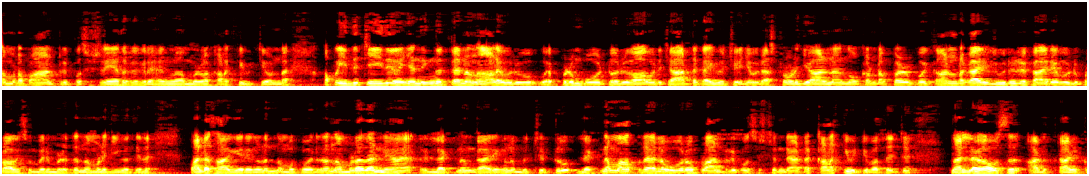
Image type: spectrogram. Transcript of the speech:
നമ്മുടെ പ്ലാനറ്ററി പൊസിഷൻ ഏതൊക്കെ ഗ്രഹങ്ങൾ തമ്മിലുള്ള കണക്ടിവിറ്റി ഉണ്ട്. അപ്പൊ ഇത് ചെയ്തു കഴിഞ്ഞാൽ നിങ്ങൾക്ക് തന്നെ നാളെ ഒരു എപ്പോഴും പോയിട്ട് ഒരു ആ ഒരു ചാർട്ട് കൈവച്ച് കഴിഞ്ഞാൽ ഒരു അസ്ട്രോളജി ആളിനെ നോക്കേണ്ട എപ്പോഴും പോയി കാണേണ്ട കാര്യമില്ല. ഒരു ഒരു കാര്യം ഒരു പ്രാവശ്യം വരുമ്പോഴത്തെ നമ്മുടെ ജീവിതത്തിലെ പല സാഹചര്യങ്ങളും നമുക്ക് വരുന്ന നമ്മുടെ തന്നെ ആ ലഗ്നം കാര്യങ്ങളും വെച്ചിട്ട് ലഗ്നം മാത്രമല്ല ഓരോ പ്ലാനറ്ററി പൊസിഷന്റെ ആയിട്ട് കണക്ടിവിറ്റി പ്രത്യേകിച്ച് നല്ല ഹൗസ് അടുത്ത അഴുക്ക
